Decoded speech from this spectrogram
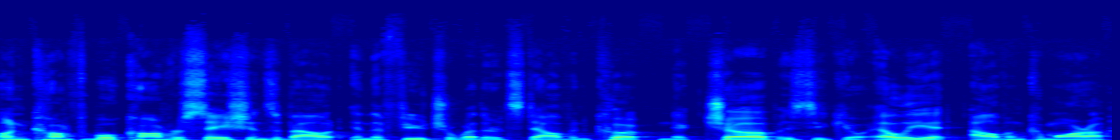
uncomfortable conversations about in the future, whether it's Dalvin Cook, Nick Chubb, Ezekiel Elliott, Alvin Kamara.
